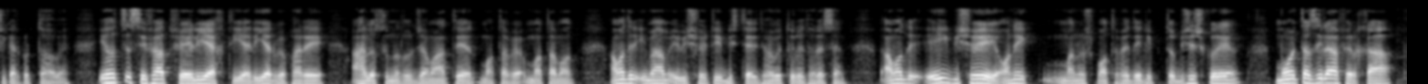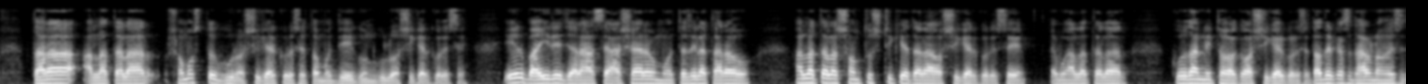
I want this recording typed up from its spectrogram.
স্বীকার করতে হবে। এ হচ্ছে সিফাত ফেলিয়া এখতিয়ারিয়ার ব্যাপারে আহল সুন্নতুল জামাতের মতামত। আমাদের ইমাম এই বিষয়টি বিস্তারিতভাবে তুলে ধরেছেন। আমাদের এই বিষয়ে অনেক মানুষ মতভেদে লিপ্ত। বিশেষ করে মোহতাজিলা ফেরকা তারা আল্লাহ তালার সমস্ত গুণ অস্বীকার করেছে, তার মধ্যে এই গুণগুলো অস্বীকার করেছে। এর বাইরে যারা আছে আশার এবং মোহতাজিলা তারাও আল্লাহ তালার সন্তুষ্টিকে তারা অস্বীকার করেছে এবং আল্লাহ তালার ক্রোধান্বিত হওয়াকে অস্বীকার করেছে। তাদের কাছে ধারণা হয়েছে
